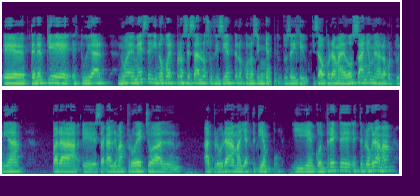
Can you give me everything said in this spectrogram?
eh, tener que estudiar nueve meses y no poder procesar lo suficiente los conocimientos. Entonces dije, quizá un programa de dos años me da la oportunidad para eh, sacarle más provecho al, al, programa y a este tiempo. Y encontré este, este programa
